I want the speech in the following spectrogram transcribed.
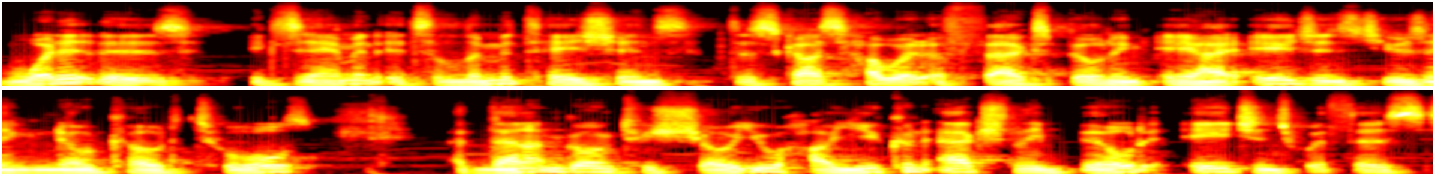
what it is, examine its limitations, discuss how it affects building AI agents using no code tools, and then I'm going to show you how you can actually build agents with this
